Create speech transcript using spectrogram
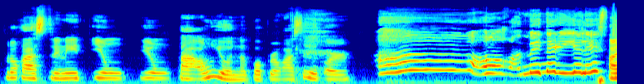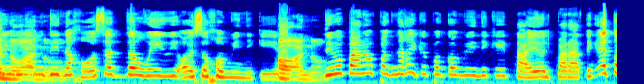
procrastinate, yung, yung taong yun, nagpo-procrastinate or, Ah, oo. May na-realize din Ano, lang ano? din ako sa the way we also communicate. oh ano, Di ba parang pag nakikipag-communicate tayo, parating, eto,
